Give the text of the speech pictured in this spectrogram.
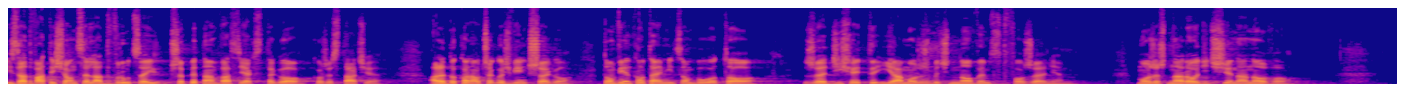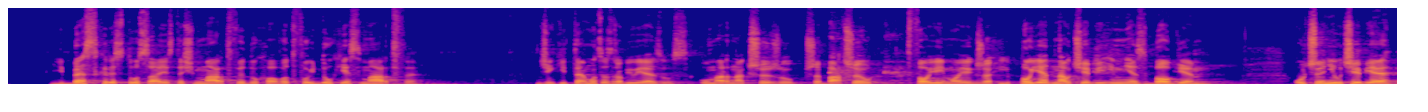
i za dwa tysiące lat wrócę i przepytam was, jak z tego korzystacie. Ale dokonał czegoś większego. Tą wielką tajemnicą było to, że dzisiaj ty i ja możesz być nowym stworzeniem. Możesz narodzić się na nowo. I bez Chrystusa jesteś martwy duchowo. Twój duch jest martwy. Dzięki temu, co zrobił Jezus, umarł na krzyżu, przebaczył Twoje i moje grzechy pojednał Ciebie i mnie z Bogiem. Uczynił Ciebie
